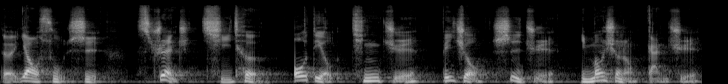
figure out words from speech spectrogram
的要素是 Strange 奇特、Audio 听觉、Visual 视觉。Emotional 感觉，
